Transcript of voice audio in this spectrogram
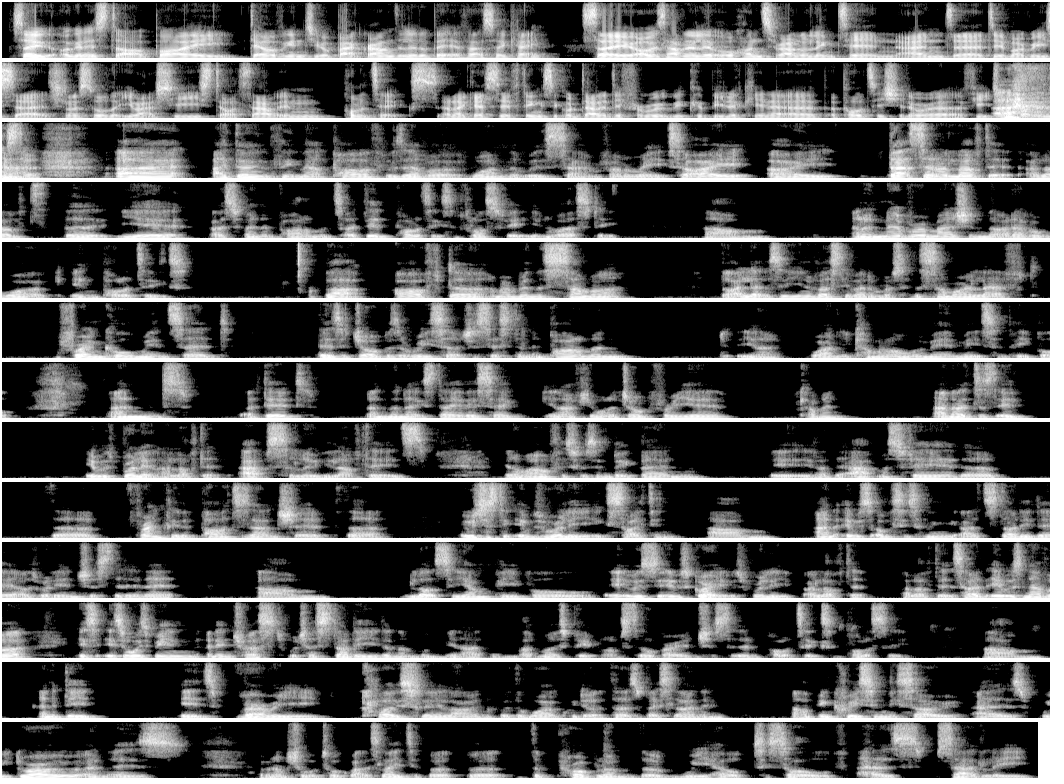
So, I'm going to start by delving into your background a little bit, if that's okay. So I was having a little hunt around on LinkedIn and uh, doing my research, and I saw that you actually started out in politics. And I guess if things had gone down a different route, we could be looking at a, a politician or a, future prime minister. Uh, I don't think that path was ever one that was sat in front of me. So I, I. That said, I loved it. I loved the year I spent in Parliament. So I did politics and philosophy at university, um, and I never imagined that I'd ever work in politics. But after I remember in the summer that I left, it the University of Edinburgh. So the summer I left, a friend called me and said, "There's a job as a research assistant in Parliament. You know, why don't you come along with me and meet some people?" And I did. And the next day they said, "You know, if you want a job for a year, come in." And I just it it was brilliant. I loved it. Absolutely loved it. It's you know, my office was in Big Ben. It, you know, the atmosphere, the the frankly the partisanship, the it was just it was really exciting. Um, and it was obviously something I'd studied it. I was really interested in it. Um, lots of young people. It was it was great. It was really I loved it. I loved it. So it was never. It's it's always been an interest which I studied, and I'm, you know, like most people, I'm still very interested in politics and policy. Um, and indeed, it's very closely aligned with the work we do at Third Space Learning um, increasingly so as we grow and as I mean, I'm sure we'll talk about this later, but but the problem that we help to solve has sadly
